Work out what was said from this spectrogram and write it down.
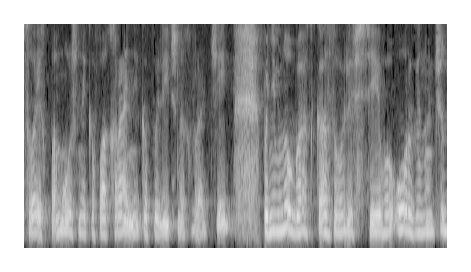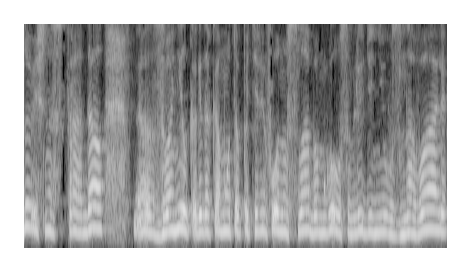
своих помощников, охранников и личных врачей. Понемногу отказывали все его органы. Он чудовищно страдал, э, звонил, когда кому-то по телефону слабым голосом люди не узнавали.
